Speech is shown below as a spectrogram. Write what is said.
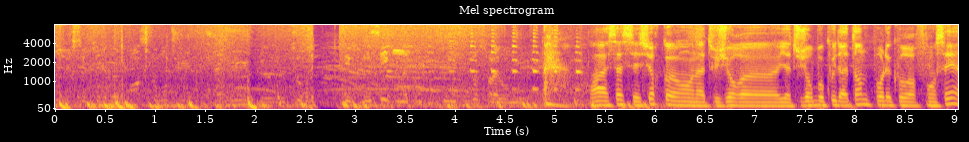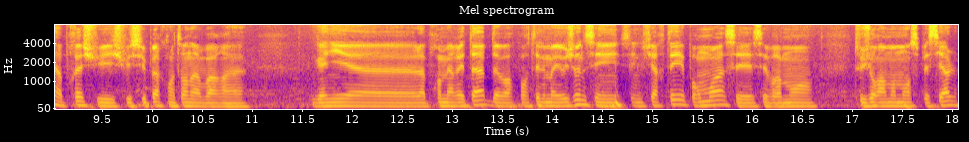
sur ce Tour de France. Comment tu as vu le Tour des Français et qu'on a fait toujours sur la Ah, ça c'est sûr qu'on a toujours, euh, il y a toujours beaucoup d'attentes pour les coureurs français. Après, je suis, je suis super content d'avoir euh, gagné euh, la première étape, d'avoir porté le maillot jaune. C'est une fierté pour moi. C'est vraiment toujours un moment spécial.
